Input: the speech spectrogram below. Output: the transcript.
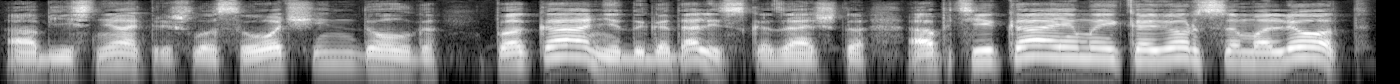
а объяснять пришлось очень долго, пока не догадались сказать, что обтекаемый ковер-самолет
